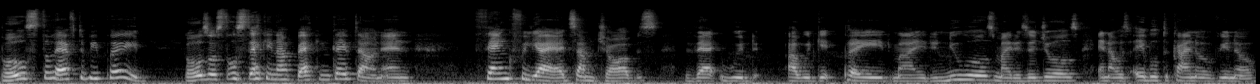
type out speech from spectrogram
bills still have to be paid. Bills are still stacking up back in Cape Town. And thankfully, I had some jobs that would. I would get paid my renewals, my residuals, and I was able to kind of, you know,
